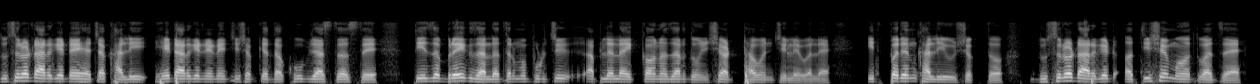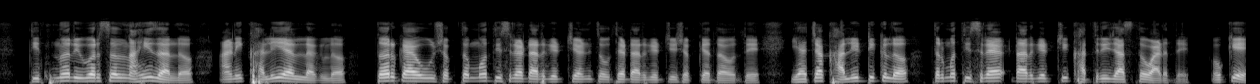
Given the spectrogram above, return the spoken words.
दुसरं टार्गेट आहे ह्याच्या खाली हे टार्गेट येण्याची शक्यता खूप जास्त असते. ती जर ब्रेक झालं तर मग पुढची आपल्याला एकावन्न हजार दोनशे अठ्ठावन्नची लेवल आहे. इथपर्यंत खाली येऊ शकतं. दुसरं टार्गेट अतिशय महत्त्वाचं आहे. तिथनं रिव्हर्सल नाही झालं आणि खाली यायला लागलं तर काय होऊ शकतं? मग तिसऱ्या टार्गेटची आणि चौथ्या टार्गेटची शक्यता होते. ह्याच्या खाली टिकलं तर मग तिसऱ्या टार्गेटची खात्री जास्त वाढते. ओके?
